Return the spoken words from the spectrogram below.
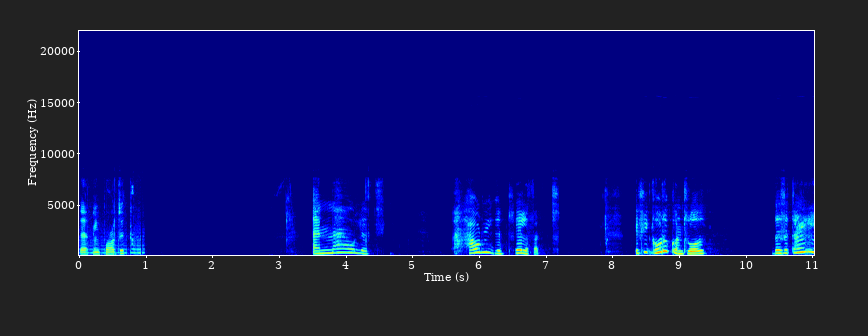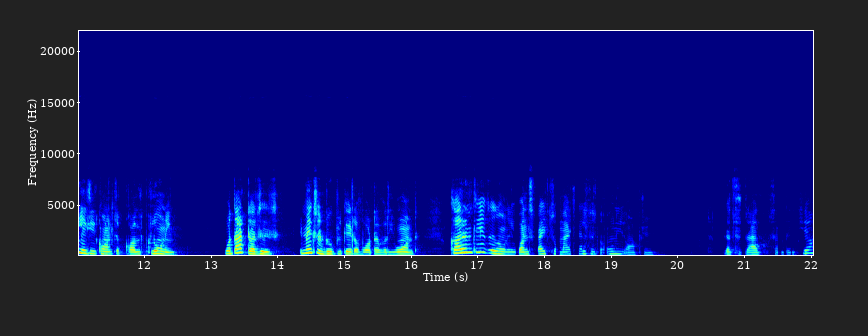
Let me pause it. And now let's see. How do we get trail effects? If you go to control, there's a tiny little concept called cloning. What that does is, it makes a duplicate of whatever you want. Currently, there's only one sprite, so myself is the only option. Let's drag something here.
